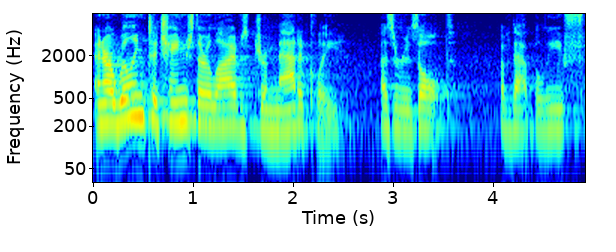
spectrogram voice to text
and are willing to change their lives dramatically as a result of that belief?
